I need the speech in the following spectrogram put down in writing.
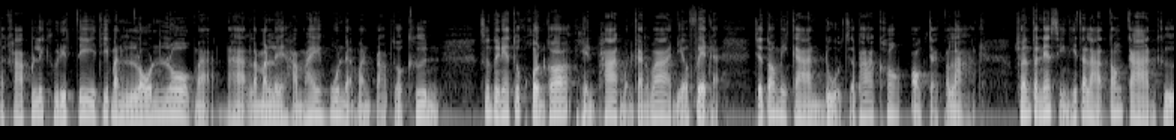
นะครับ liquidity ที่มันล้นโลกมานะฮะแล้วมันเลยทำให้หุ้นน่ะมันปรับตัวขึ้น ซึ่งตัวนี้ทุกคนก็เห็นภาพเหมือนกันว่าเดี๋ยวเฟดอะจะต้องมีการดูดสภาพคล่องออกจากตลาดฉะนั้นตอนนี้สิ่งที่ตลาดต้องการคือ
